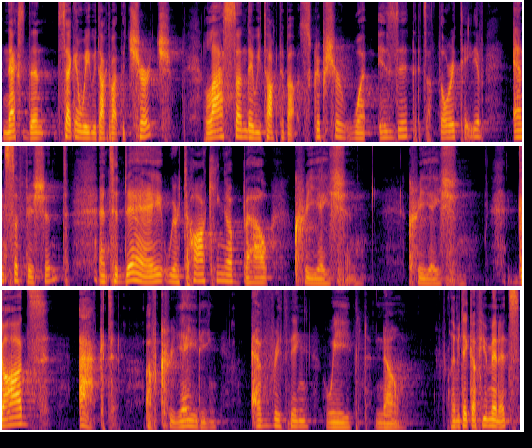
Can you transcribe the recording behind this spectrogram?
Next, then, second week, we talked about the church. Last Sunday, we talked about Scripture. What is it? That it's authoritative and sufficient. And today, we're talking about creation. Creation. God's act of creating everything we know. Let me take a few minutes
